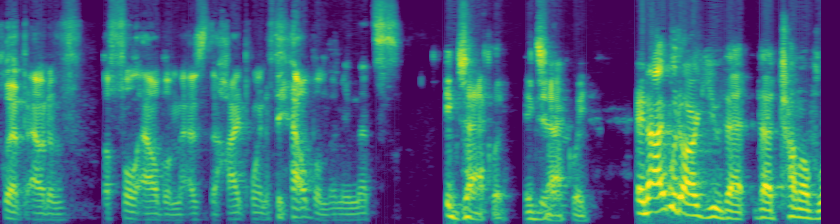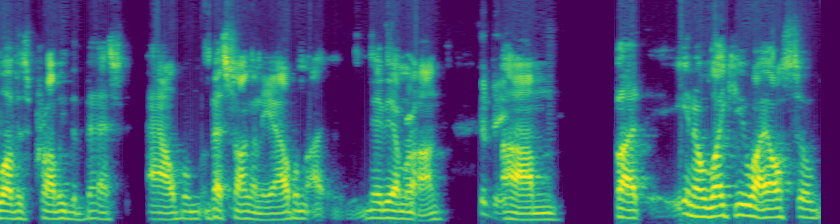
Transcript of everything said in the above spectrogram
clip out of a full album as the high point of the album. I mean, that's exactly, exactly. Yeah. And I would argue that that "Tunnel of Love" is probably the best album, best song on the album. I, maybe I'm wrong. Could be. Um, but you know, like you, I also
